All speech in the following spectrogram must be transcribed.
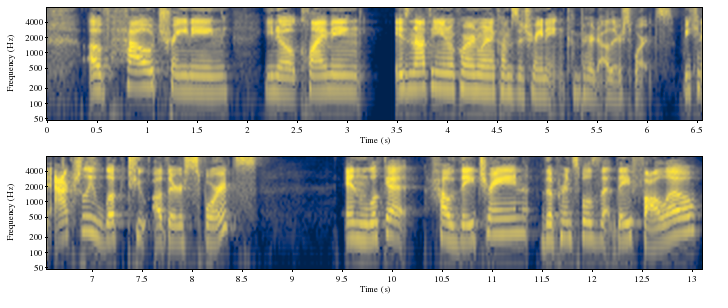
of how training, you know, climbing is not the unicorn when it comes to training compared to other sports. We can actually look to other sports and look at how they train, the principles that they follow,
